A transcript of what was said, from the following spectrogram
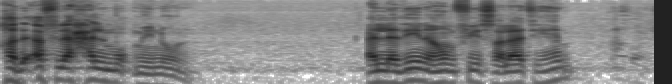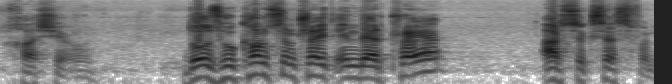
قد أفلح المؤمنون الذين هم في صلاتهم خاشعون Those who concentrate in their prayer are successful.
